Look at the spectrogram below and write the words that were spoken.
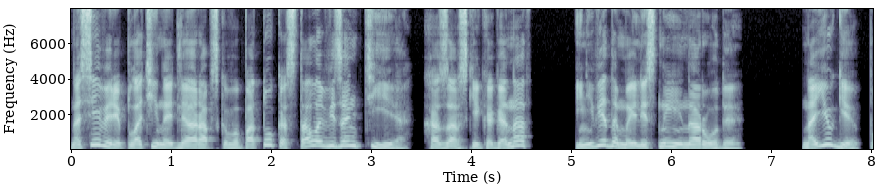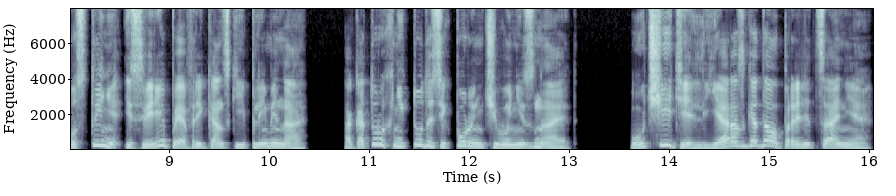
На севере плотиной для арабского потока стала Византия, хазарский каганат и неведомые лесные народы. На юге – пустыня и свирепые африканские племена, о которых никто до сих пор ничего не знает. «Учитель, я разгадал прорицание.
